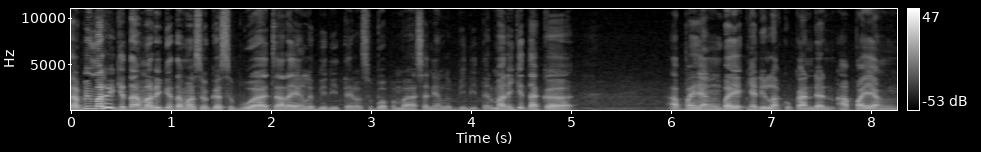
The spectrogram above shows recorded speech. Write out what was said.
tapi mari kita mari kita masuk ke sebuah cara yang lebih detail, sebuah pembahasan yang lebih detail. Mari kita ke apa yang baiknya dilakukan dan apa yang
